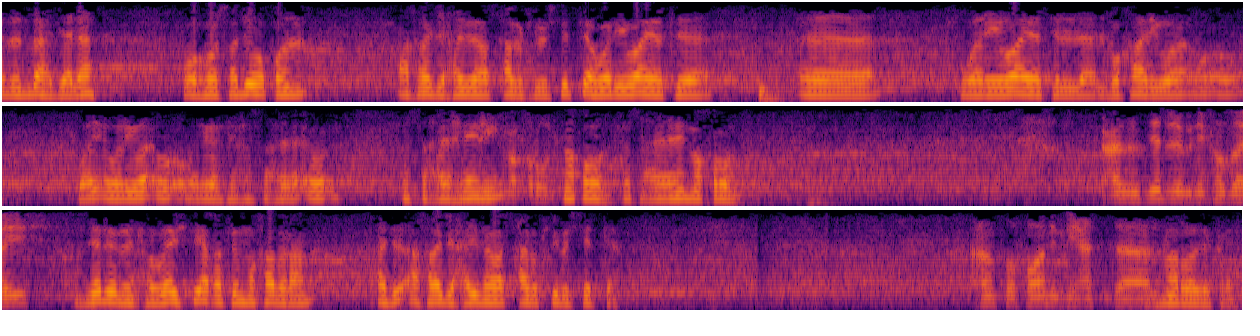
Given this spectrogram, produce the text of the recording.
ابن بهدلة وهو صدوق أخرج حديث أصحاب الكتب الستة ورواية آه ورواية البخاري ورواية في الصحيحين. مقرون. مقرون في الصحيحين مقرون. عن زر بن حبيش. زر بن حبيش ثقة مخضرم أخرج حديثه أصحاب الكتب الستة. عن صفوان بن عسال. مر ذكره.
